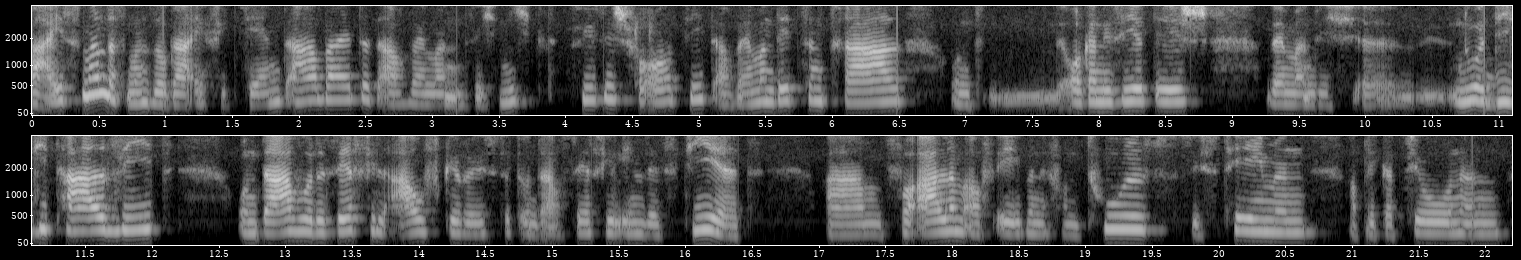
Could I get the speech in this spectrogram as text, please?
weiß man, dass man sogar effizient arbeitet, auch wenn man sich nicht physisch vor Ort sieht, auch wenn man dezentral und organisiert ist, wenn man sich äh, nur digital sieht. Und da wurde sehr viel aufgerüstet und auch sehr viel investiert, ähm, vor allem auf Ebene von Tools, Systemen, Applikationen,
